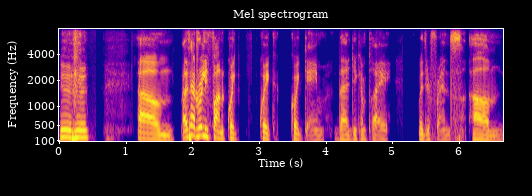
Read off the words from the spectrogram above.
um, that's a really fun, quick, quick, quick game that you can play with your friends. Um,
